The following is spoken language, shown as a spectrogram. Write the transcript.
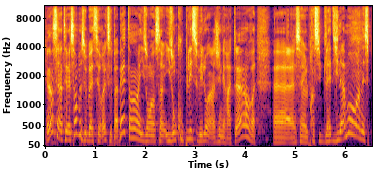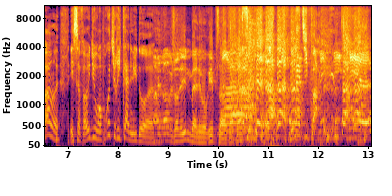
Mais non, c'est intéressant parce que bah, c'est vrai que c'est pas bête. Hein. Ils, ont un- ils ont couplé ce vélo à un générateur. Euh, c'est le principe de la dynamo, hein, n'est-ce pas? Et ça fabrique du courant. Pourquoi tu ricanes, Ludo? Ah non, mais j'en ai une, mais elle est horrible, ça va pas Ah. passer. Ne la dis pas. Mais, mais- mais, euh,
